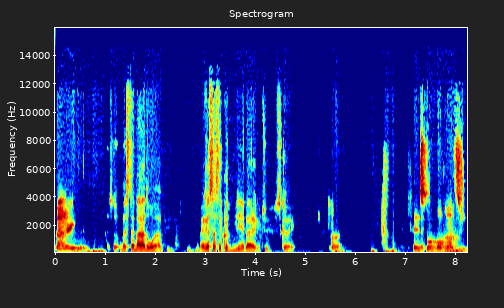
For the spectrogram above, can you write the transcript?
pareil. là. ça. Mais c'était maladroit. Puis... Mais reste, ça s'écoute bien pareil. tu sais, C'est correct. C'est bon compte rendu.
